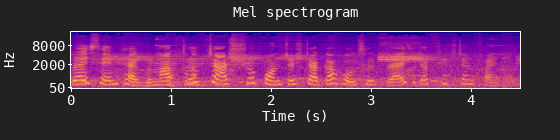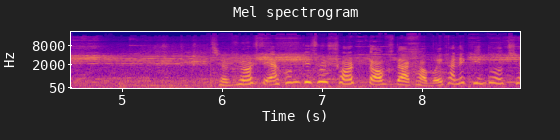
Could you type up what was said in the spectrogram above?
প্রাইস সেম থাকবে। মাত্র চারশো পঞ্চাশ টাকা হোলসেল প্রাইস এটা ফিক্সড অ্যান্ড ফাইনাল আচ্ছা ভিউয়ার্স এখন কিছু শর্ট টপস দেখাবো। এখানে কিন্তু হচ্ছে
